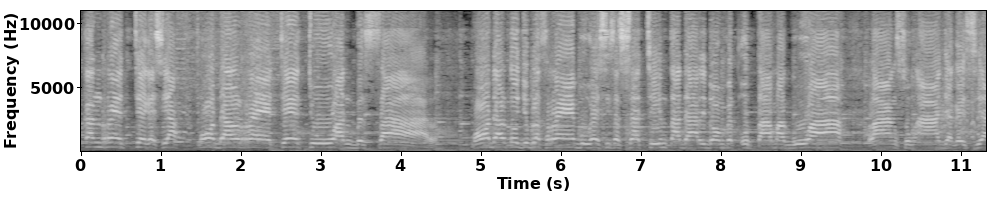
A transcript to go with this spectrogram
bermodalkan receh guys ya. Modal receh cuan besar. Modal 17.000 guys sisa cinta dari dompet utama gua. Langsung aja guys ya.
